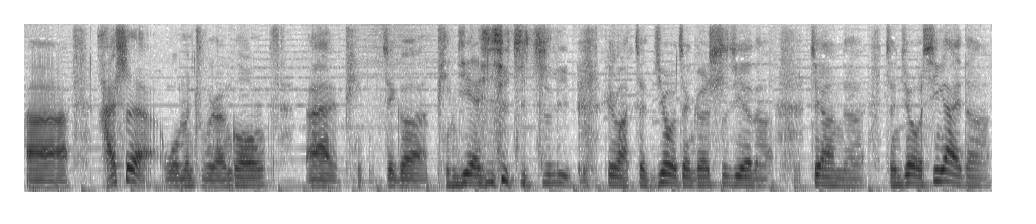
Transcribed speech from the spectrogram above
呃，还是我们主人公。哎，凭这个凭借一己之力，对吧？拯救整个世界的这样的拯救心爱的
